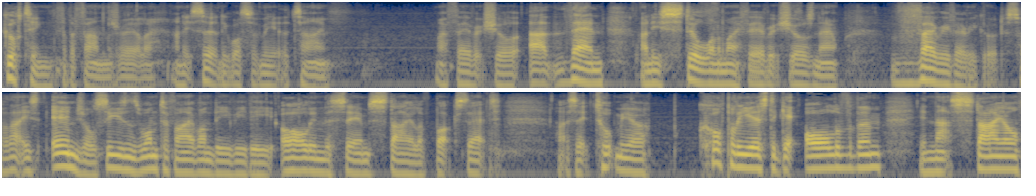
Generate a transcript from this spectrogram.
gutting for the fans really and it certainly was for me at the time. My favourite show. Uh, then and he's still one of my favourite shows now very very good. So that is Angel seasons 1 to 5 on DVD all in the same style of box set. Like I say it took me a couple of years to get all of them in that style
